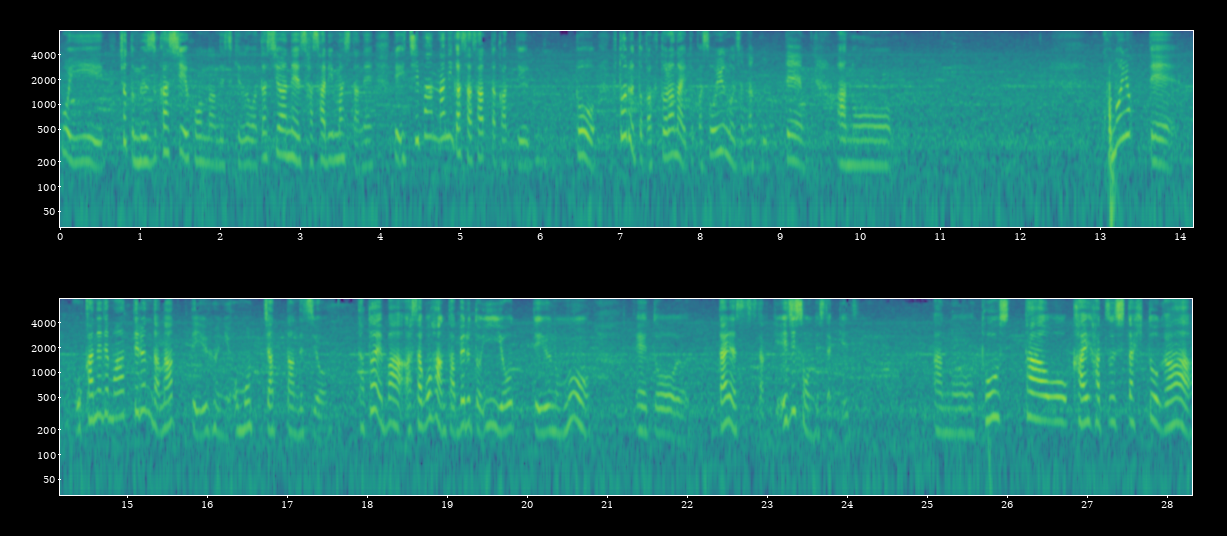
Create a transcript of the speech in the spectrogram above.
ぽいちょっと難しい本なんですけど私はね刺さりましたね。で一番何が刺さったかっていうと太るとか太らないとかそういうのじゃなくってあのこの世ってお金で回ってるんだなっていうふうに思っちゃったんですよ。例えば朝ごはん食べるといいよっていうのもえっ、ー、と誰でしたっけ？エジソンでしたっけ？あのトースターを開発した人が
